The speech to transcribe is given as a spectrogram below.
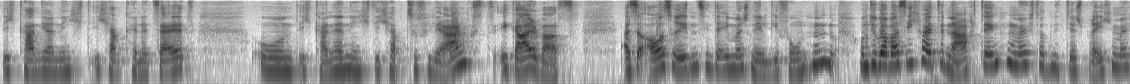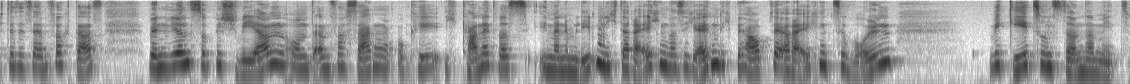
ich kann ja nicht, ich habe keine Zeit und ich kann ja nicht, ich habe zu viele Angst, egal was. Also Ausreden sind ja immer schnell gefunden. Und über was ich heute nachdenken möchte und mit dir sprechen möchte, ist einfach das, wenn wir uns so beschweren und einfach sagen, okay, ich kann etwas in meinem Leben nicht erreichen, was ich eigentlich behaupte, erreichen zu wollen, wie geht es uns dann damit?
